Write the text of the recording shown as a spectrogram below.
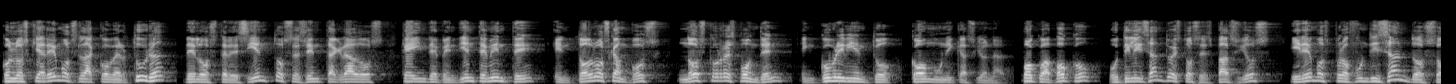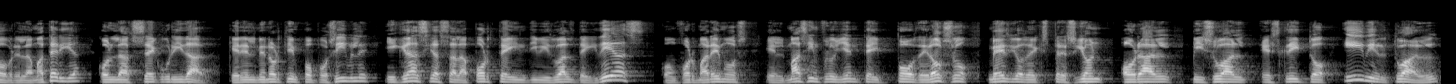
con los que haremos la cobertura de los 360 grados que independientemente en todos los campos nos corresponden en cubrimiento comunicacional. Poco a poco, utilizando estos espacios, iremos profundizando sobre la materia con la seguridad que en el menor tiempo posible y gracias al aporte individual de ideas, conformaremos el más influyente y poderoso medio de expresión oral, visual, escrito y virtual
